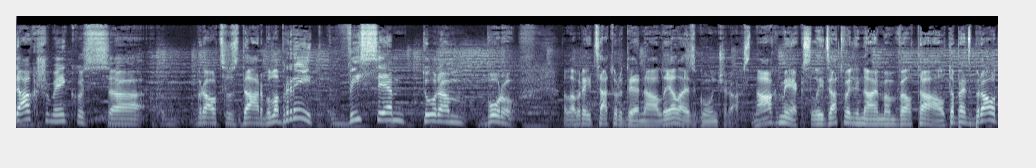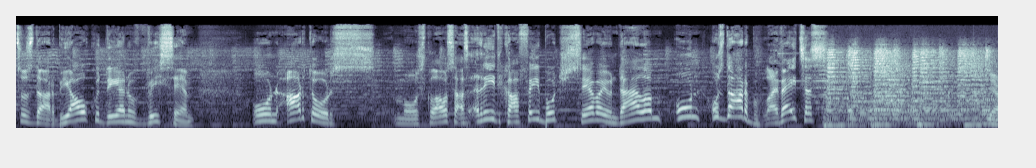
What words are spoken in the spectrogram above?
Takšu Mikus uh, brauc uz darbu. Labrīt! Visiem turam buru! Labrīt, ceturtdienā lielais gunčrāks. Nākamiegs līdz atvaļinājumam vēl tālu. Tāpēc brauc uz darbu. Jauku dienu visiem! Un Arthurs mūs klausās rīt kafiju, bučus sievai un dēlam un uz darbu. Lai veicas! Jā,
